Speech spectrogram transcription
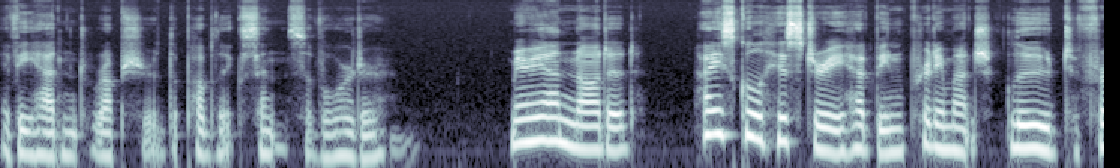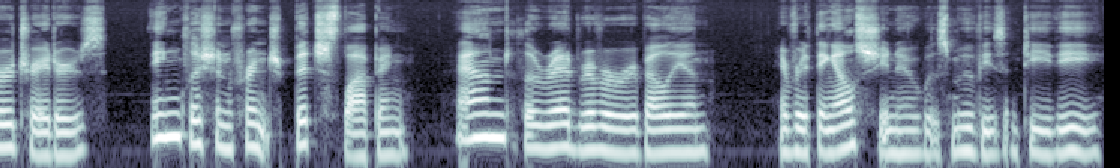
if he hadn't ruptured the public sense of order. Marianne nodded. High school history had been pretty much glued to fur traders, English and French bitch slapping, and the Red River Rebellion. Everything else she knew was movies and TV.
